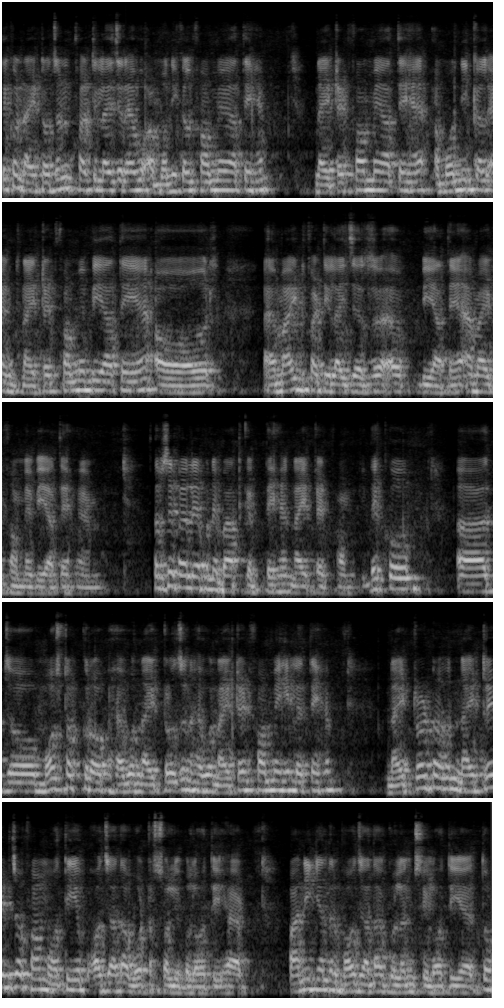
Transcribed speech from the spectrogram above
देखो नाइट्रोजन फर्टिलाइज़र है वो अमोनिकल फॉर्म में आते हैं नाइट्रेट फॉर्म में आते हैं अमोनिकल एंड नाइट्रेट फॉर्म में भी आते हैं और एमाइड फर्टिलाइज़र भी आते हैं एमाइड फॉर्म में भी आते हैं। सबसे पहले अपने बात करते हैं नाइट्रेट फॉर्म की। देखो जो मोस्ट ऑफ़ क्रॉप है वो नाइट्रोजन है वो नाइट्रेट फॉर्म में ही लेते हैं। नाइट्रोट नाइट्रेट जो फॉर्म होती है, बहुत ज़्यादा वाटर सोल्यूबल होती है। पानी के अंदर बहुत ज़्यादा घुलनशील होती है तो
